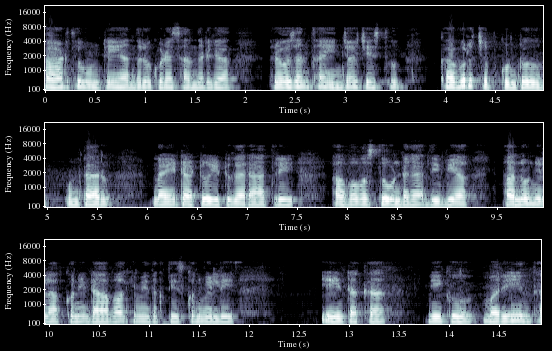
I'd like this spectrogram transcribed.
ఆడుతూ ఉంటే అందరూ కూడా సందడిగా రోజంతా ఎంజాయ్ చేస్తూ కబురు చెప్పుకుంటూ ఉంటారు. నైట్ అటు ఇటుగా రాత్రి అవ్వ వస్తూ ఉండగా దివ్య అనుని లాక్కొని డాబాకి మీదకు తీసుకొని వెళ్ళి ఏంటక్క నీకు మరీ ఇంత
